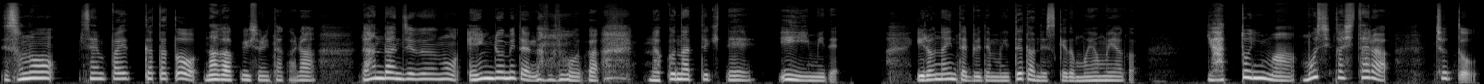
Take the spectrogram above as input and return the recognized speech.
でその先輩方と長く一緒にいたからだんだん自分も遠慮みたいなものが なくなってきていい意味で。いろんなインタビューでも言ってたんですけどモヤモヤがやっと今もしかしたらちょっと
